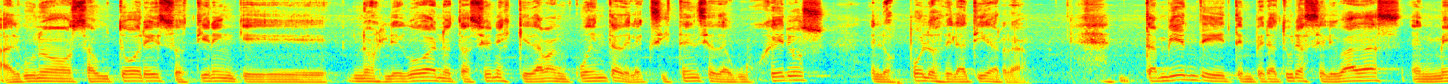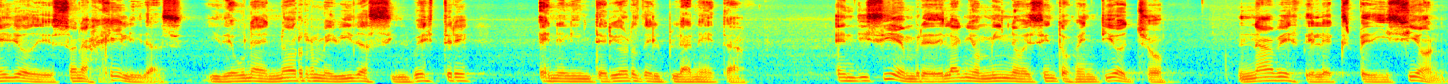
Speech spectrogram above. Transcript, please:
Algunos autores sostienen que nos legó anotaciones que daban cuenta de la existencia de agujeros en los polos de la Tierra, también de temperaturas elevadas en medio de zonas gélidas y de una enorme vida silvestre en el interior del planeta. En diciembre del año 1928, naves de la expedición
